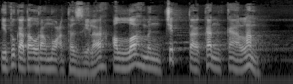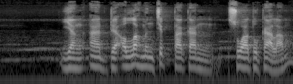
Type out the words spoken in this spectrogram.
itu kata orang Mu'tazilah, Allah menciptakan kalam yang ada Allah menciptakan suatu kalam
